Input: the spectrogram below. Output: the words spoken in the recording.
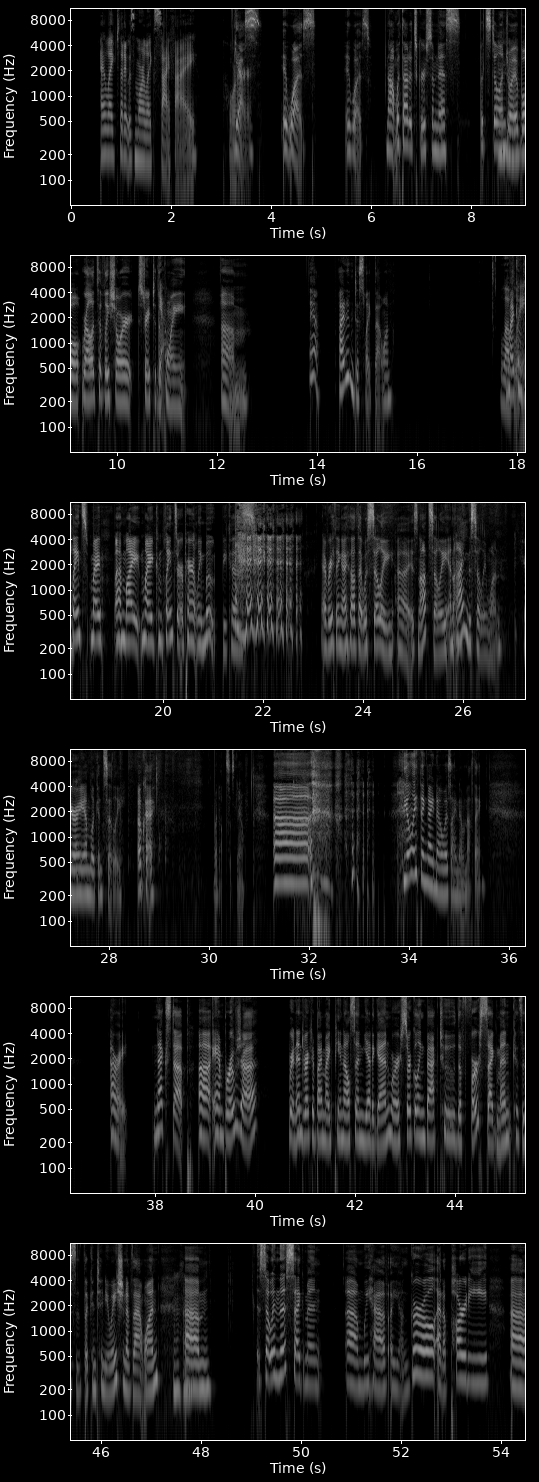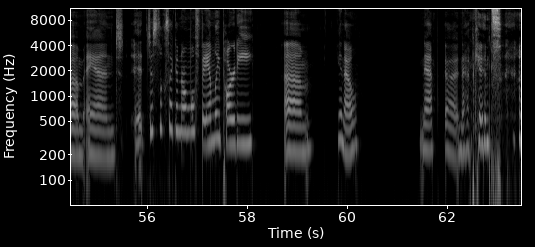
I liked that it was more like sci-fi horror. Yes, it was. It was. Not without its gruesomeness, but still Mhm. enjoyable, relatively short, straight to the Yeah. point. Um Yeah, I didn't dislike that one. Lovely. My complaints my uh, my my complaints are apparently moot because everything I thought that was silly uh, is not silly and I'm the silly one. Here I am looking silly. Okay. What else is new? Uh The only thing I know is I know nothing. All right. Next up, uh, Ambrosia, written and directed by Mike P. Nelson yet again. We're circling back to the first segment because this is the continuation of that one. Mhm. Um, so in this segment, um, we have a young girl at a party, um, and it just looks like a normal family party. Um, you know, nap uh, napkins.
